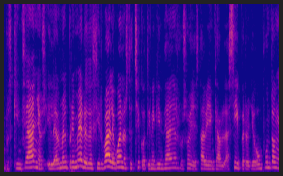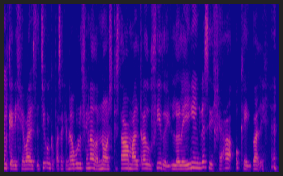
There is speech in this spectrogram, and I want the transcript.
pues 15 años y leerme el primero y decir, vale, bueno, este chico tiene 15 años, pues oye, está bien que habla así, pero llegó un punto en el que dije, vale, este chico, ¿qué pasa? ¿Que no ha evolucionado? No, es que estaba mal traducido y lo leí en inglés y dije, ah, ok, vale,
